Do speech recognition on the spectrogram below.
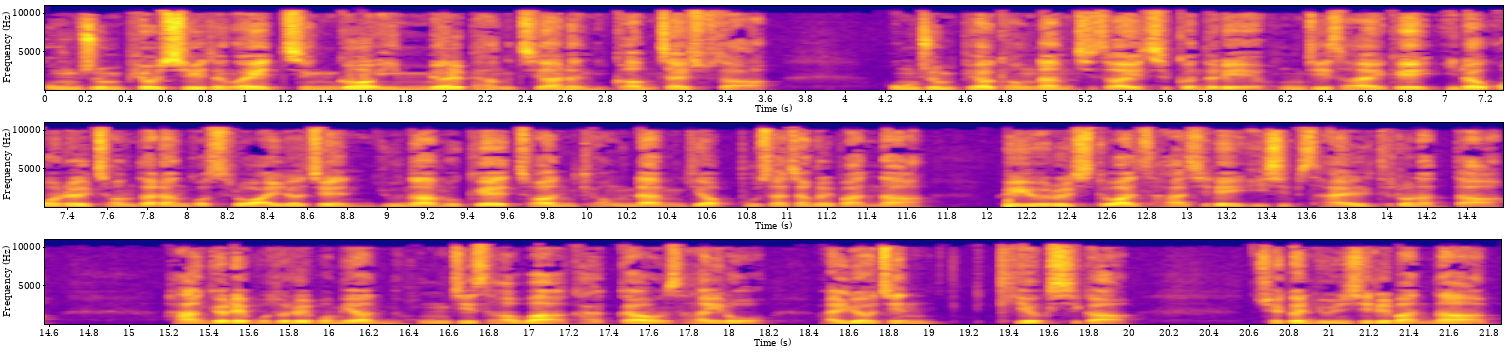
홍준표 씨 등의 증거 인멸 방치하는 검찰 수사. 홍준표 경남지사의 측근들이 홍 지사에게 1억 원을 전달한 것으로 알려진 유나무계 전 경남기업 부사장을 만나 회유를 시도한 사실이 24일 드러났다. 한겨레 보도를 보면 홍 지사와 가까운 사이로 알려진 기혁 씨가 최근 윤 씨를 만나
